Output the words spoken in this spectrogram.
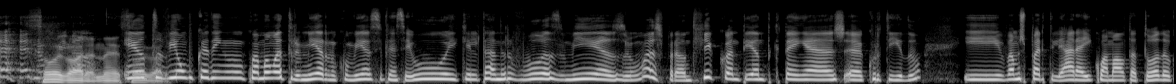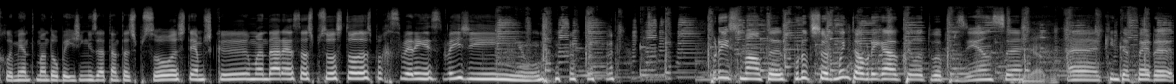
Só agora, não é? Só eu agora. te vi um bocadinho com a mão a tremer no começo e pensei, ui, que ele está nervoso mesmo. Mas pronto, fico contente que tenhas uh, curtido e vamos partilhar aí com a malta toda. O Clemente mandou beijinhos a tantas pessoas, temos que mandar essas pessoas todas para receberem esse beijinho. Por isso, malta, professor, muito obrigado pela tua presença. Uh, Quinta-feira,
